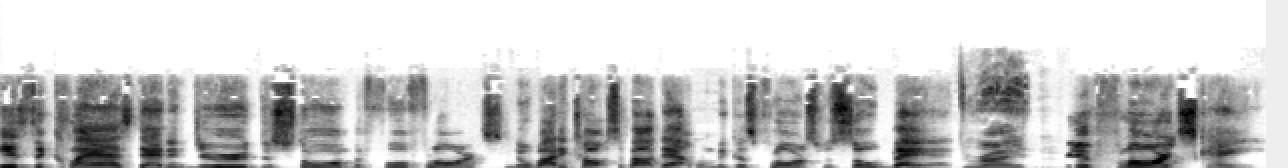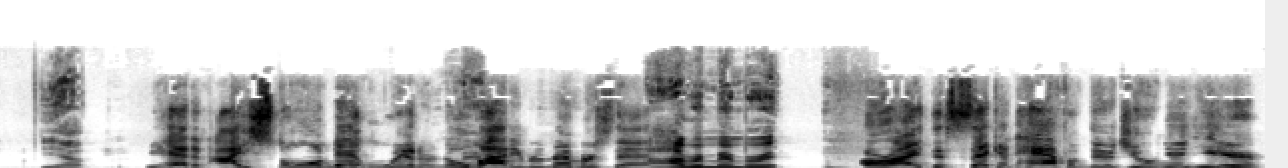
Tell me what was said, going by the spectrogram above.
Is the class that endured the storm before Florence. Nobody talks about that one because Florence was so bad. Right. Then Florence came. Yep. We had an ice storm that winter. Nobody remembers that. I remember it. All right. The second half of their junior year,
